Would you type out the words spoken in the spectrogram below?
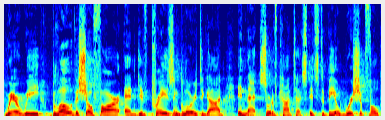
where we blow the shofar and give praise and glory to God in that sort of context. It's to be a worshipful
